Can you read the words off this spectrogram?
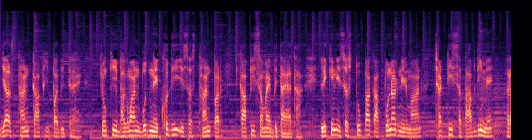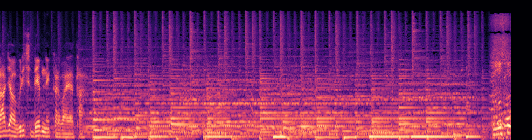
यह स्थान काफ़ी पवित्र है। क्योंकि भगवान बुद्ध ने खुद ही इस स्थान पर काफ़ी समय बिताया था। लेकिन इस स्तूपा का पुनर्निर्माण छठी शताब्दी में राजा वृषदेव ने करवाया था। तो दोस्तों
